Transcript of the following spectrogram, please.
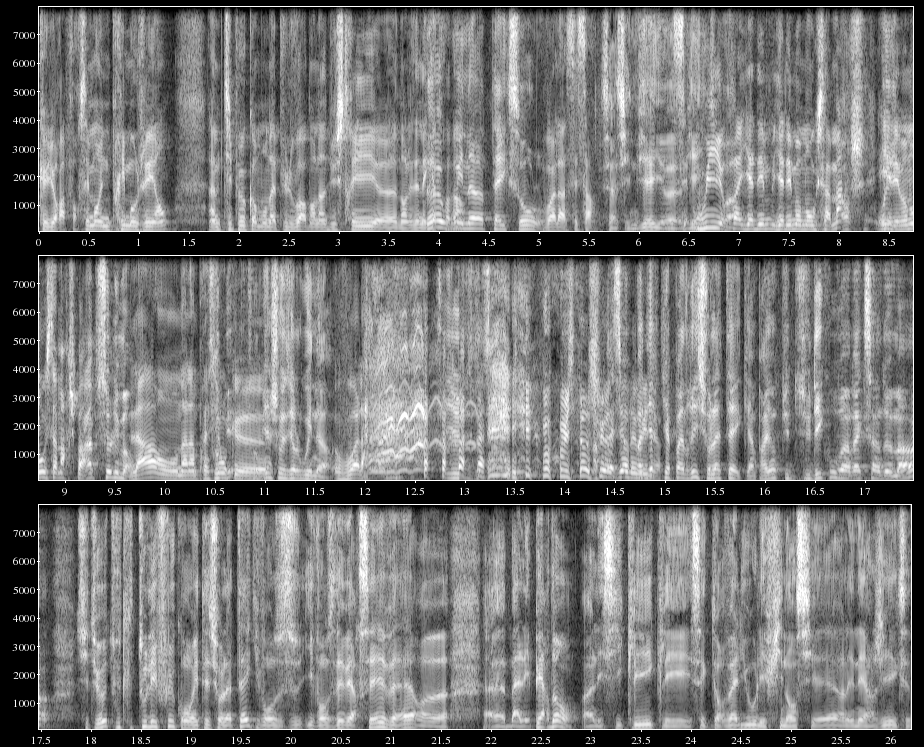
qu'il y aura forcément une prime aux géants, un petit peu comme on a pu le voir dans l'industrie dans les années The 80. winner takes all. Voilà, c'est ça. Ça, c'est une vieille. euh, vieille Oui, histoire. enfin, il y, a des- il y a des moments où ça marche Alors, et il y a des moments où ça marche pas. Absolument. Là, on a l'impression bien- il faut que. bien choisir le winner. Voilà. Il faut bien Après, ça choisir ne veut le pas winner. dire qu'il n'y a pas de risque sur la tech. hein. Par exemple, tu, tu découvres un vaccin demain, si tu veux, tout- tous les flux qui ont été sur la tech, ils vont, se- ils vont se déverser vers euh, euh, bah, les perdants, hein, les cycliques, les secteurs value, les financières, l'énergie, etc.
